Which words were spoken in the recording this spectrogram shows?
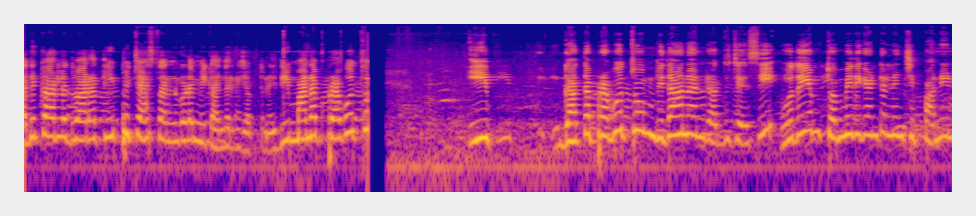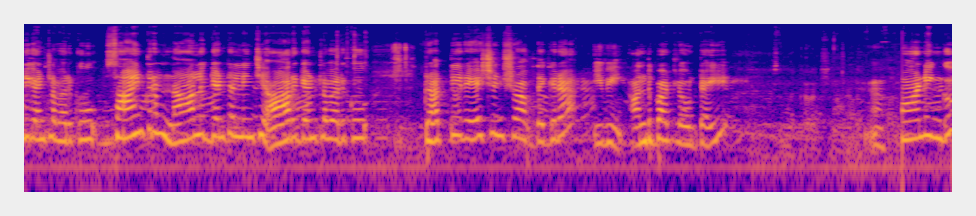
అధికారుల ద్వారా తీర్పిచ్చేస్తానని కూడా మీకు అందరికీ చెప్తున్నాను ఇది మన ప్రభుత్వం ఈ గత ప్రభుత్వం విధానాన్ని రద్దు చేసి ఉదయం తొమ్మిది గంటల నుంచి పన్నెండు గంటల వరకు సాయంత్రం నాలుగు గంటల నుంచి ఆరు గంటల వరకు ప్రతి రేషన్ షాప్ దగ్గర ఇవి అందుబాటులో ఉంటాయి. Morning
